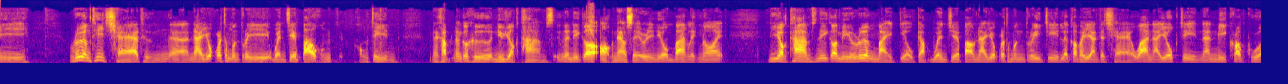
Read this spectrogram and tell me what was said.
มีเรื่องที่แฉถึงนายกรัฐมนตรีเหวนเจเปาของของจีน นะครับนั่นก็คือ New York Times ซึ่งอันนี้ก็ออกแนวเสรีนิยมบ้างเล็กน้อยนิวยอร์กไทมส์นี่ก็มีเรื่องใหม่เกี่ยวกับเวนเจียเปานายกรัฐมนตรีจีน แล้วก็พยายามจะแฉว่านายกจีนนั้นมีครอบครัว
